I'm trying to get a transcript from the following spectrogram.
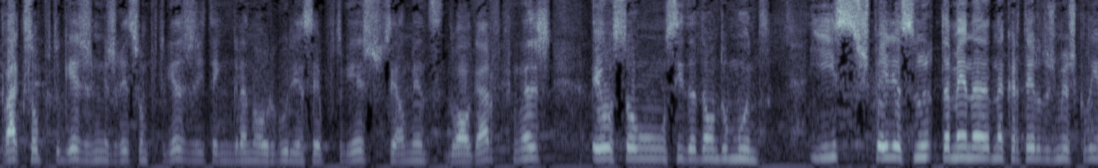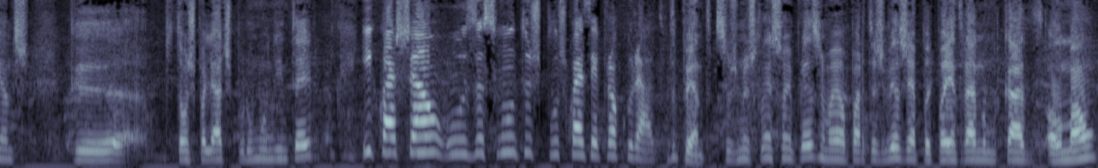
Claro que sou português, as minhas raízes são portuguesas e tenho grande orgulho em ser português, especialmente do Algarve, mas eu sou um cidadão do mundo. E isso espelha-se também na, na carteira dos meus clientes, que estão espalhados por o mundo inteiro. E quais são os assuntos pelos quais é procurado? Depende. Se os meus clientes são empresas, a maior parte das vezes é para, entrar no mercado alemão,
